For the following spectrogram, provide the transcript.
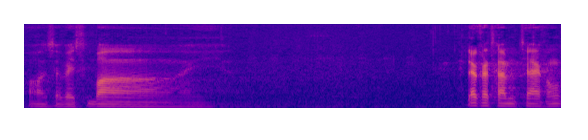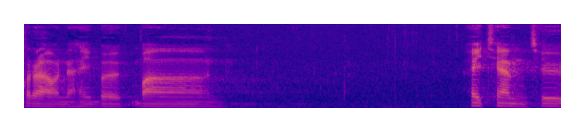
พอสบายสบายแล้วก็ทำใจของเรานะให้เบิกบาน ให้แช่มชื่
